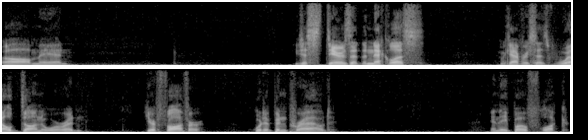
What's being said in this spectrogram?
Oh, man. He just stares at the necklace. McCaffrey says, Well done, Orin. Your father would have been proud. And they both look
